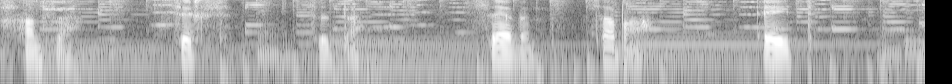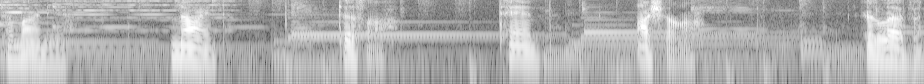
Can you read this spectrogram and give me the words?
خمسة six ستة seven سبعة eight ثمانية. nine تسعة ten عشرة eleven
